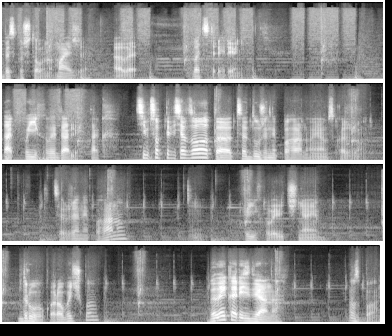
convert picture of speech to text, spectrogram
безкоштовно, майже, але 23 гривні. Так, поїхали далі. Так. 750 золота це дуже непогано, я вам скажу. Це вже непогано. Поїхали, відчиняємо. Другу коробочку. Велика різдвяна. Ну, з Богом.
